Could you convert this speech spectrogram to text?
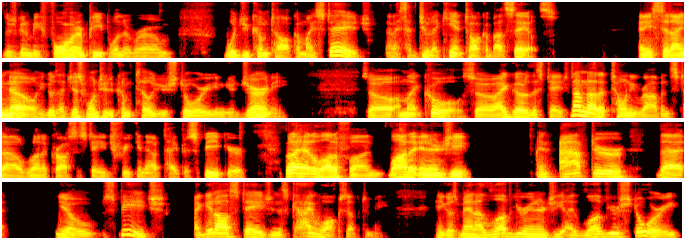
There's going to be 400 people in the room. Would you come talk on my stage? And I said, Dude, I can't talk about sales. And he said, I know. He goes, I just want you to come tell your story and your journey. So I'm like, cool. So I go to the stage, and I'm not a Tony Robbins style run across the stage freaking out type of speaker, but I had a lot of fun, a lot of energy. And after that, you know, speech, I get off stage, and this guy walks up to me. And he goes, Man, I love your energy. I love your story.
